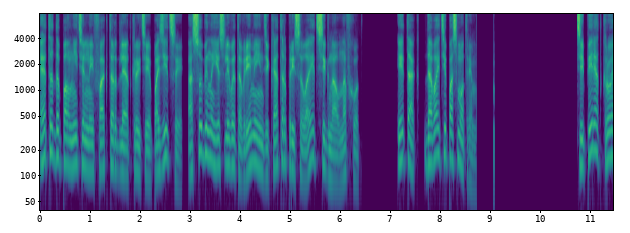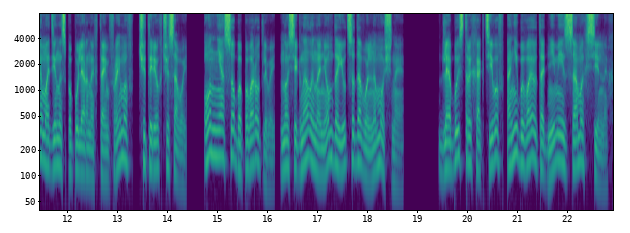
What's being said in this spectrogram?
Это дополнительный фактор для открытия позиции, особенно если в это время индикатор присылает сигнал на вход. Итак, давайте посмотрим. Теперь откроем один из популярных таймфреймов, четырехчасовой. Он не особо поворотливый, но сигналы на нем даются довольно мощные. Для быстрых активов они бывают одними из самых сильных.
